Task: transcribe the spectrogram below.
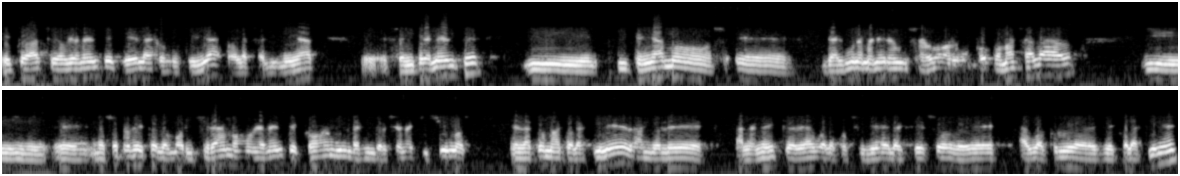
Esto hace obviamente que la conductividad o la salinidad eh, se incremente y, tengamos eh, de alguna manera un sabor un poco más salado y eh, nosotros esto lo morigeramos obviamente con las inversiones que hicimos en la toma de Colastiné, dándole a la mezcla de agua la posibilidad del acceso de agua cruda desde Colastiné,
